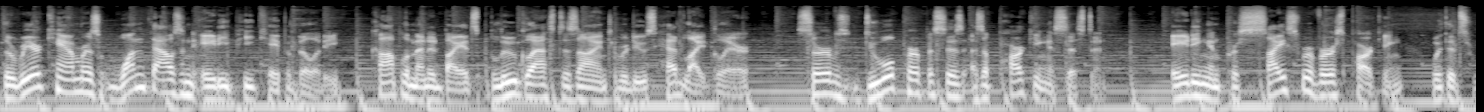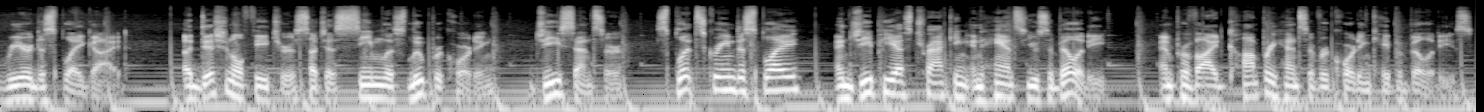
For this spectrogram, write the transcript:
The rear camera's 1080p capability, complemented by its blue glass design to reduce headlight glare, serves dual purposes as a parking assistant, aiding in precise reverse parking with its rear display guide. Additional features such as seamless loop recording, G-sensor, split-screen display, and GPS tracking enhance usability and provide comprehensive recording capabilities.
